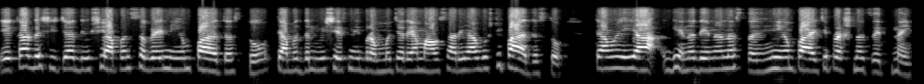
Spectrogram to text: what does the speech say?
एकादशीच्या दिवशी आपण सगळे नियम पाळत असतो. त्याबद्दल विशेष नाही ब्रह्मचर्य मांसाहार ह्या गोष्टी पाळत असतो. त्यामुळे या घेणं देणं नसतं. नियम पाळायचे प्रश्नच येत नाही.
